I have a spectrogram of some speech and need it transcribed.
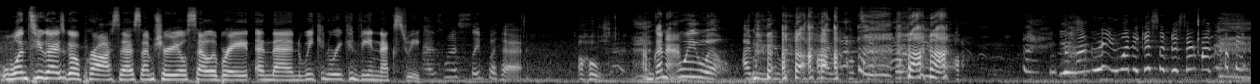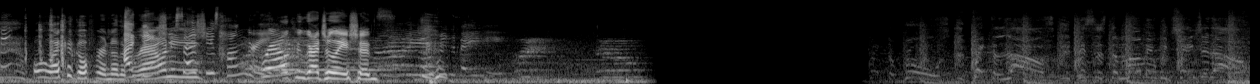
Once you guys go process, I'm sure you'll celebrate, and then we can reconvene next week. I just want to sleep with it. Oh, I'm gonna. we will. I mean, you, I will too, but we will. You hungry? You want to get some oh, I could go for another I brownie. she says she's hungry. Brownie. Well, congratulations. Break the laws. This is the moment we change it all.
